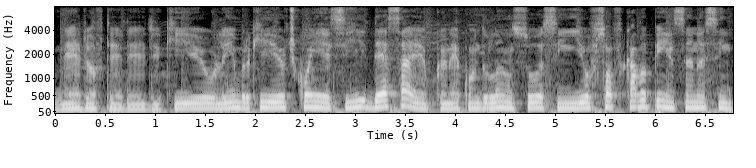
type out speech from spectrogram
Nerd of the Dead, que eu lembro que eu te conheci dessa época, né? Quando lançou, assim, e eu só ficava pensando assim:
